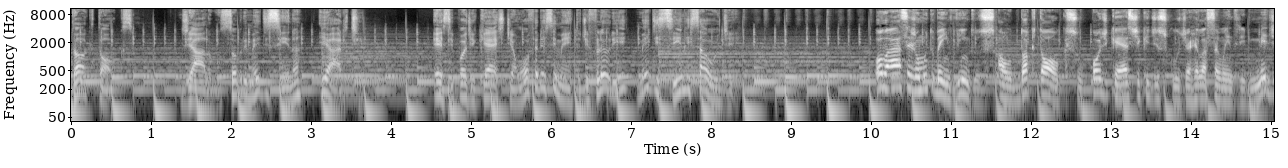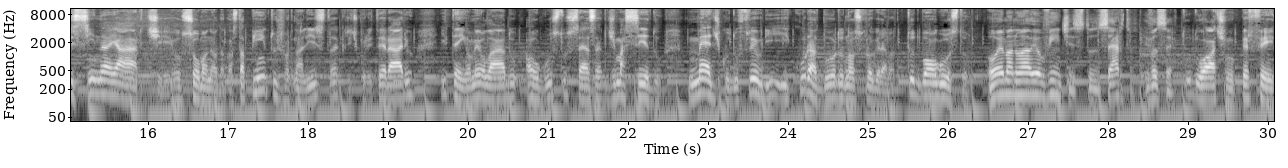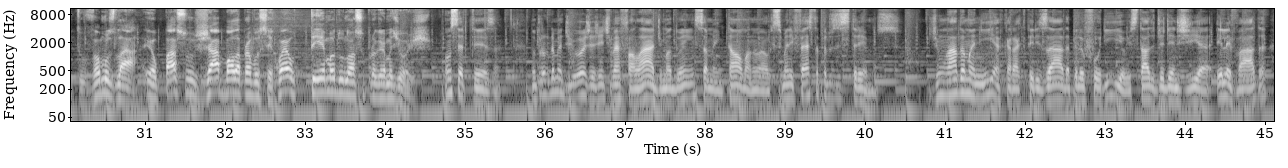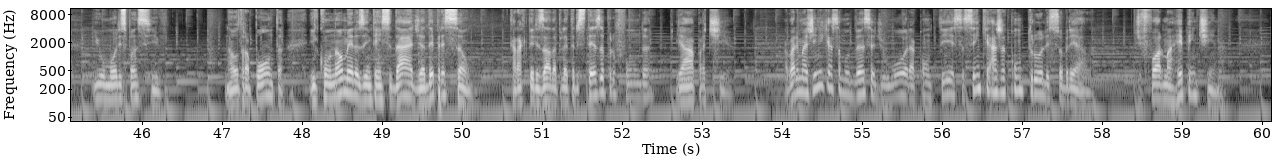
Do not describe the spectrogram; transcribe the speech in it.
Doc Talks diálogos sobre medicina e arte. Esse podcast é um oferecimento de Fleury Medicina e Saúde. Olá, sejam muito bem-vindos ao Doc Talks, o podcast que discute a relação entre medicina e a arte. Eu sou Manuel da Costa Pinto, jornalista, crítico literário, e tenho ao meu lado Augusto César de Macedo, médico do Fleury e curador do nosso programa. Tudo bom, Augusto? Oi, Manuel e ouvintes, tudo certo? E você? Tudo ótimo, perfeito. Vamos lá, eu passo já a bola para você. Qual é o tema do nosso programa de hoje? Com certeza. No programa de hoje a gente vai falar de uma doença mental, Manuel, que se manifesta pelos extremos. De um lado, a mania, caracterizada pela euforia, o estado de energia elevada e o humor expansivo. Na outra ponta, e com não menos intensidade, a depressão, caracterizada pela tristeza profunda e a apatia. Agora imagine que essa mudança de humor aconteça sem que haja controle sobre ela, de forma repentina.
